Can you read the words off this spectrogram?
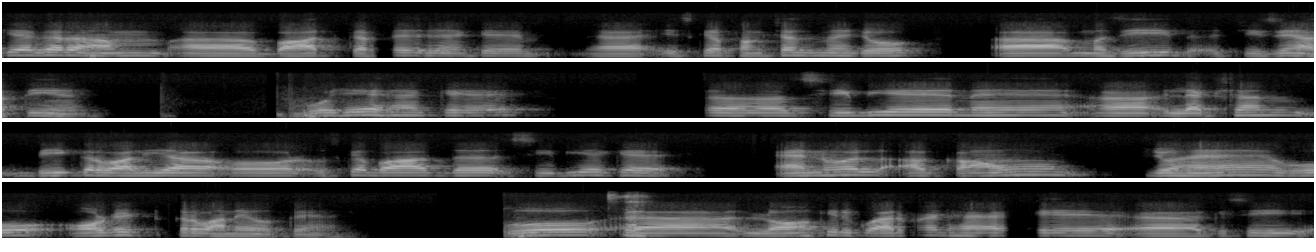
کی اگر ہم بات کرتے ہیں کہ اس کے فنکشنز میں جو مزید چیزیں آتی ہیں، وہ یہ ہے کہ سی بی اے نے الیکشن بھی کروا لیا اور اس کے بعد سی بی اے کے اینول اکاؤنٹ جو ہیں وہ آڈٹ کروانے ہوتے ہیں۔ وہ لا کی ریکوائرمنٹ ہے کہ کسی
